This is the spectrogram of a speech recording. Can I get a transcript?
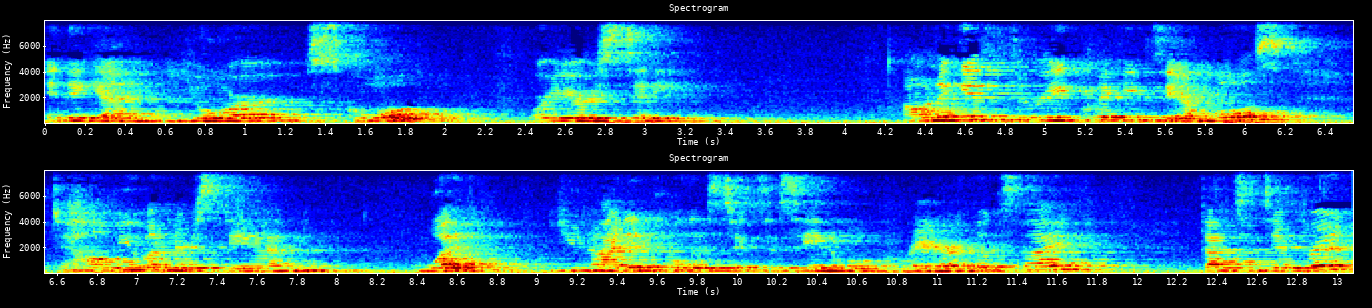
And again, your school or your city. I want to give three quick examples to help you understand what united, holistic, sustainable prayer looks like that's different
